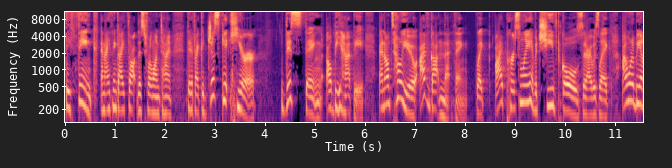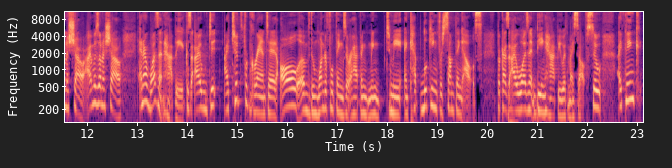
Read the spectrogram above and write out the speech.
They think, and I think I thought this for a long time, that if I could just get here, this thing, I'll be happy. And I'll tell you, I've gotten that thing. Like, I personally have achieved goals that I was like, I want to be on a show. I was on a show and I wasn't happy because I did, I took for granted all of the wonderful things that were happening to me and kept looking for something else because I wasn't being happy with myself. So I think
